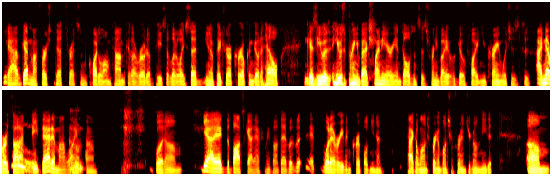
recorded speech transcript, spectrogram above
Yeah, I've gotten my first death threats in quite a long time because I wrote a piece that literally said, you know, Patriarch Kirill can go to hell because mm. he was he was bringing back plenary indulgences for anybody that would go fight in Ukraine, which is just, I never thought Whoa. I'd beat that in my lifetime. But um, yeah, the bots got after me about that, but it, whatever. Even crippled, you know, pack a lunch, bring a bunch of friends. You're gonna need it. Um,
